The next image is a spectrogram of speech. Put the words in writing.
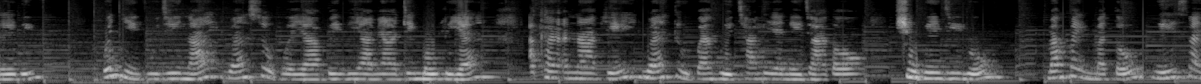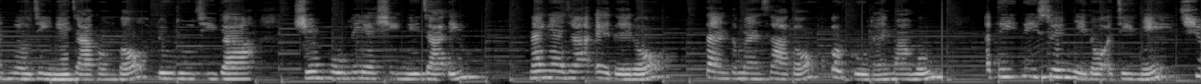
လေသည်ဝိညာဉ်ကူကြီး၌လွမ်းဆုပ်ွယ်ရာပင်ဒီယာများတိမုတ်လျက်အခမ်းအနားဖြင့်လွမ်းသူပန်းခွေချလျက်နေကြသောရှုခင်းကြီးကိုမမိတ်မတုံငေးဆိုင်မြုပ်ကြည့်နေကြကုန်သောလူသူကြီးကရင်ပိုလျက်ရှိနေကြသည်နိုင်ငံခြားဧည့်သည်တော်တန်တမန်စသောပုဂ္ဂိုလ်တိုင်းမှာမူ အသီးသီးဆွေးမြေသောအကြီးနှင့်ရှု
